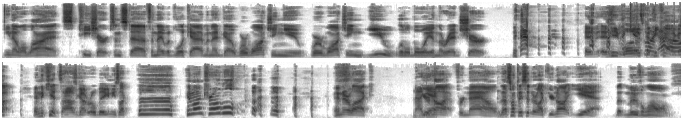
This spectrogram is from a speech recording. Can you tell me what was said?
you know, alliance T-shirts and stuff, and they would look at him and they'd go, "We're watching you. We're watching you, little boy in the red shirt." and, and he looked and he kind of got and the kid's eyes got real big and he's like uh am i in trouble and they're like Not you're yet. not for now that's what they said they're like you're not yet but move along.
